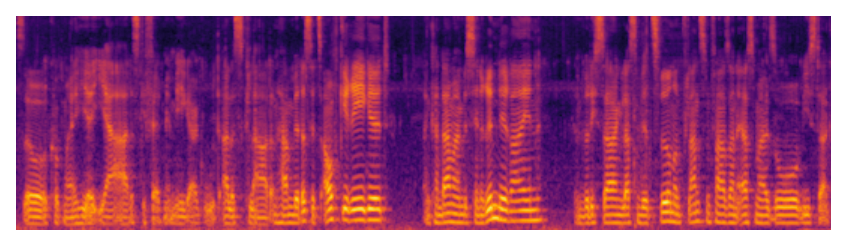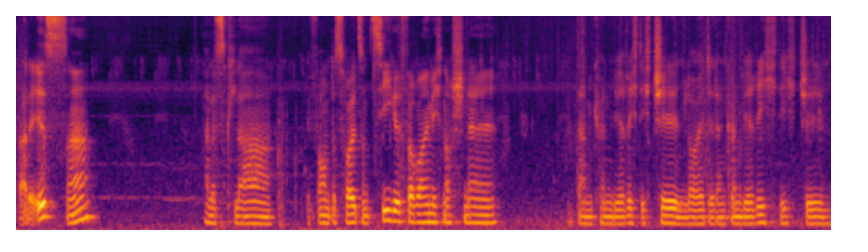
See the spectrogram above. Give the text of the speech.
So, guck mal hier. Ja, das gefällt mir mega gut. Alles klar. Dann haben wir das jetzt auch geregelt. Dann kann da mal ein bisschen Rinde rein. Dann würde ich sagen, lassen wir Zwirn und Pflanzenfasern erstmal so, wie es da gerade ist. Ja? Alles klar. Geformtes Holz und Ziegel verräume ich noch schnell. Dann können wir richtig chillen, Leute. Dann können wir richtig chillen.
